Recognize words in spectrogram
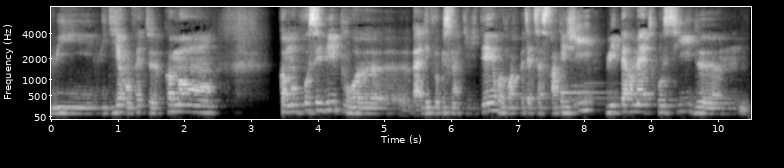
lui, lui dire en fait comment comment procéder pour bah, développer son activité, revoir peut-être sa stratégie, lui permettre aussi de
